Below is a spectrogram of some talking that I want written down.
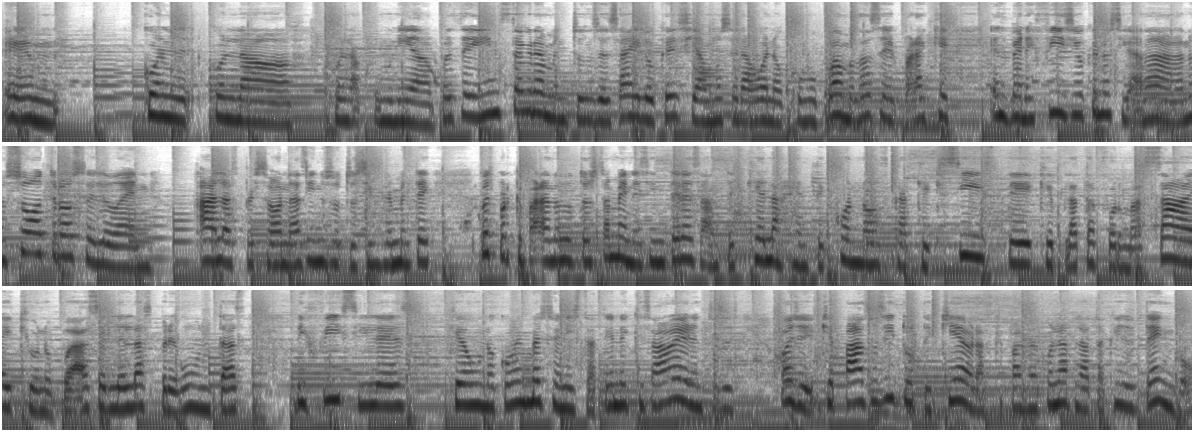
Em, con, con, la, con la comunidad pues, de Instagram. Entonces ahí lo que decíamos era, bueno, ¿cómo podemos hacer para que el beneficio que nos iban a dar a nosotros se lo den a las personas y nosotros simplemente, pues porque para nosotros también es interesante que la gente conozca que existe, qué plataformas hay, que uno pueda hacerle las preguntas difíciles que uno como inversionista tiene que saber. Entonces, oye, ¿qué pasa si tú te quiebras? ¿Qué pasa con la plata que yo tengo?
